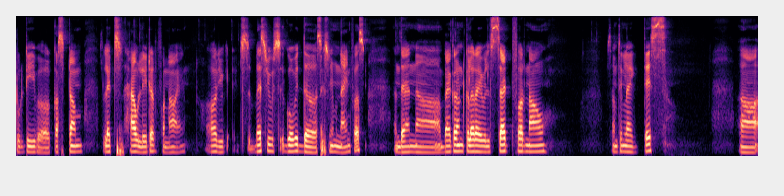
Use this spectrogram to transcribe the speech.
tooltip or custom. Let's have letter for now or you it's best you go with the 16 gem 9 first and then uh, background color I will set for now. Something like this. Uh,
